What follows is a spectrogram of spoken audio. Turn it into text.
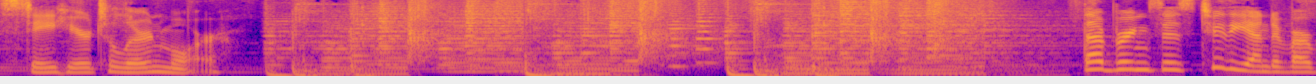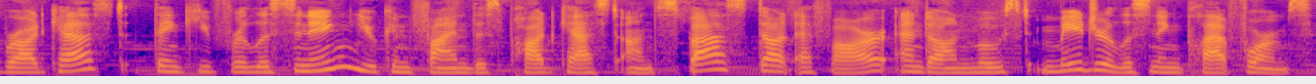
Stay here to learn more. That brings us to the end of our broadcast. Thank you for listening. You can find this podcast on space.fr and on most major listening platforms.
